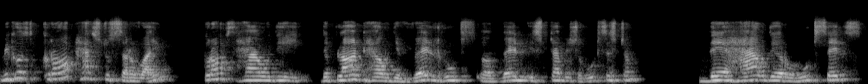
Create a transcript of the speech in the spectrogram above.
because crop has to survive. Crops have the the plant have the well roots, uh, well established root system they have their root cells,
